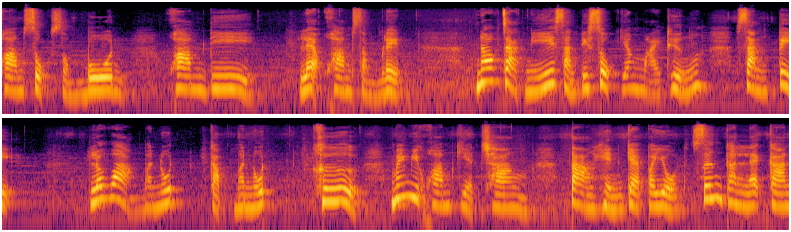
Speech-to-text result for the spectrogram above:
ความสุขสมบูรณ์ ความดีและความสำเร็จ นอกจากนี้สันติสุขยังหมายถึงสันติ ระหว่างมนุษย์กับมนุษย์ คือไม่มีความเกลียดชัง ต่างเห็นแก่ประโยชน์ซึ่งกันและกัน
